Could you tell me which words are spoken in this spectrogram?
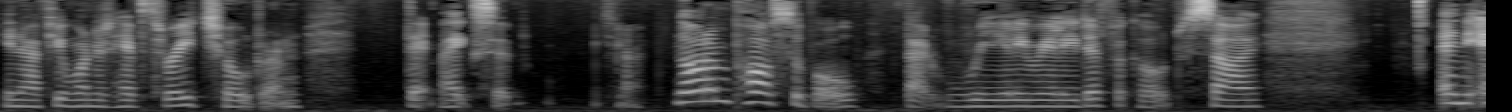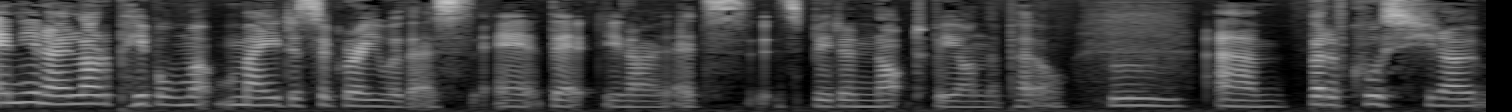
you know, if you wanted to have three children, that makes it, you know, not impossible, but really, really difficult. So, and and you know, a lot of people m- may disagree with us uh, that you know it's it's better not to be on the pill. Mm. Um, but of course, you know,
